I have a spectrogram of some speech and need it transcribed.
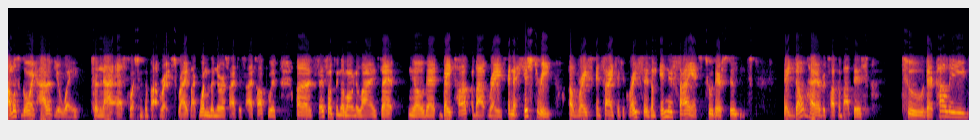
almost going out of your way to not ask questions about race, right? Like one of the neuroscientists I talked with uh, said something along the lines that, you know, that they talk about race and the history of race and scientific racism in this science to their students. They don't, however, talk about this to their colleagues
